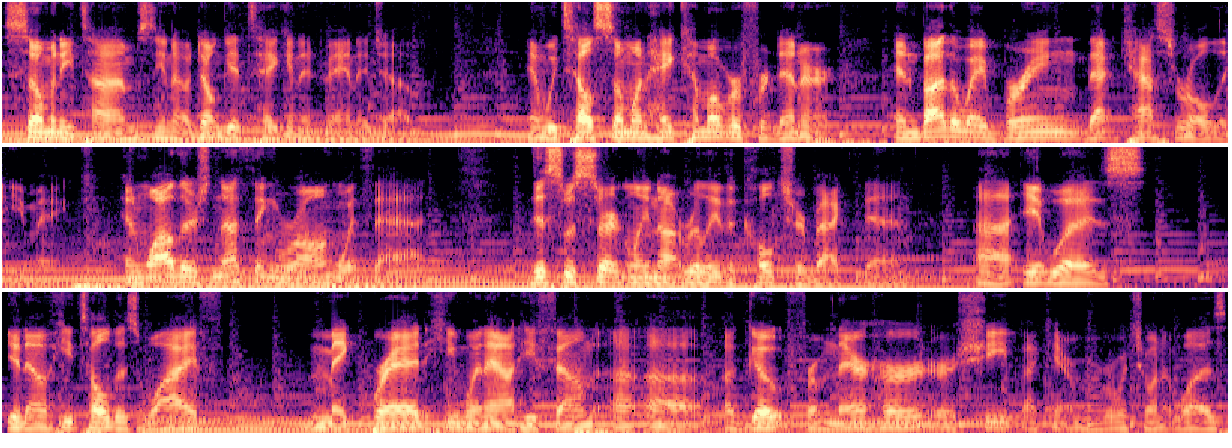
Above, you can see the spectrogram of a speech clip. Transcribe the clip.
so many times, you know, don't get taken advantage of. And we tell someone, hey, come over for dinner and by the way, bring that casserole that you make. And while there's nothing wrong with that, this was certainly not really the culture back then. Uh, it was, you know, he told his wife, make bread. He went out, he found a, a, a goat from their herd or a sheep, I can't remember which one it was,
